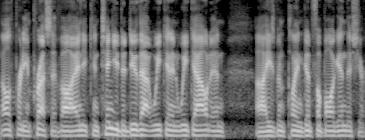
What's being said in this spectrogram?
that was pretty impressive. Uh, and he continued to do that week in and week out. And uh, he's been playing good football again this year.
